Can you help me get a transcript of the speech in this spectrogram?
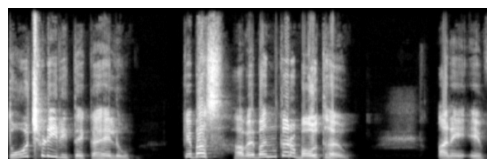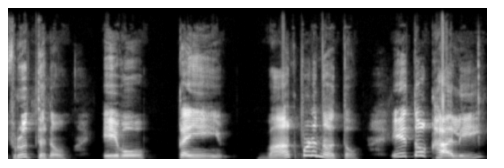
તોછડી રીતે કહેલું કે બસ હવે બંધ કરો, બહુ થયું. અને એ વૃદ્ધનો એવો કંઈ વાંક પણ નહોતો. એ તો ખાલી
